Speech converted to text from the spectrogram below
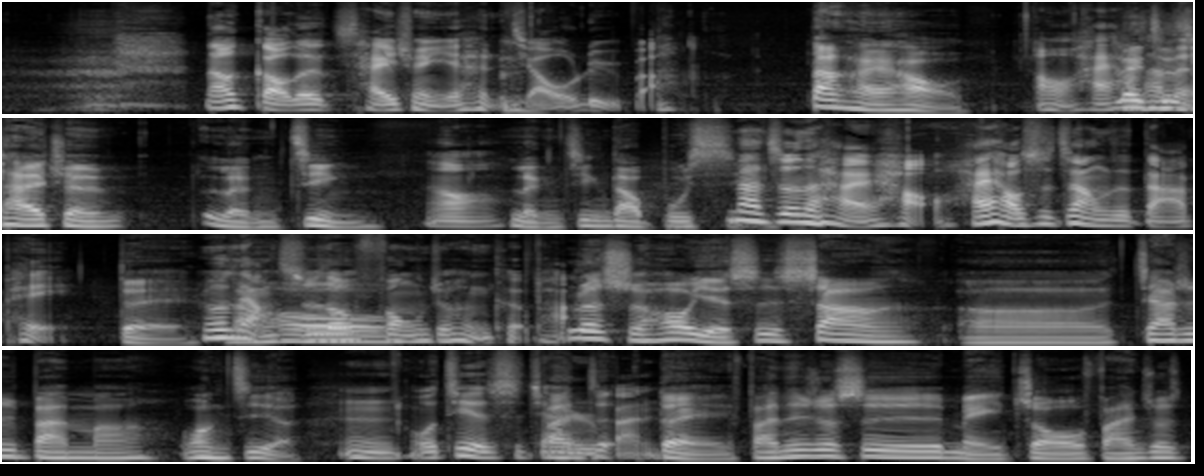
然后搞得柴犬也很焦虑吧？但还好哦，还好那只柴犬。冷静哦，冷静到不行。那真的还好，还好是这样子搭配。对，如果两只都疯就很可怕。那时候也是上呃假日班吗？忘记了。嗯，我记得是假日班。对，反正就是每周，反正就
